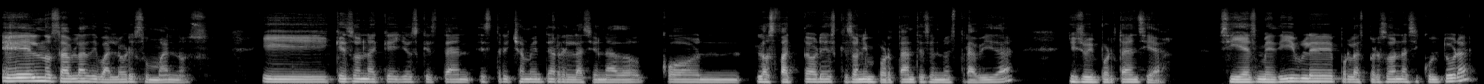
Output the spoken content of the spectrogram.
Él nos habla de valores humanos y qué son aquellos que están estrechamente relacionados con los factores que son importantes en nuestra vida y su importancia, si es medible por las personas y cultura.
